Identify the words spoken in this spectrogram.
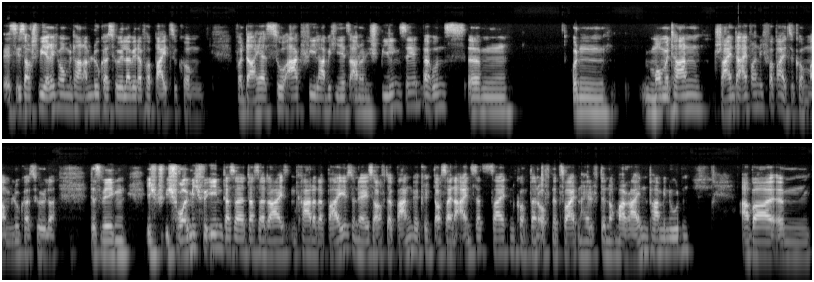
es ist auch schwierig, momentan am Lukas Höhler wieder vorbeizukommen. Von daher, so arg viel habe ich ihn jetzt auch noch nicht spielen sehen bei uns. Ähm, und momentan scheint er einfach nicht vorbeizukommen am Lukas Höhler. Deswegen, ich, ich freue mich für ihn, dass er, dass er da im Kader dabei ist und er ist auf der Bank, er kriegt auch seine Einsatzzeiten, kommt dann oft in der zweiten Hälfte nochmal rein, ein paar Minuten. Aber ähm,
